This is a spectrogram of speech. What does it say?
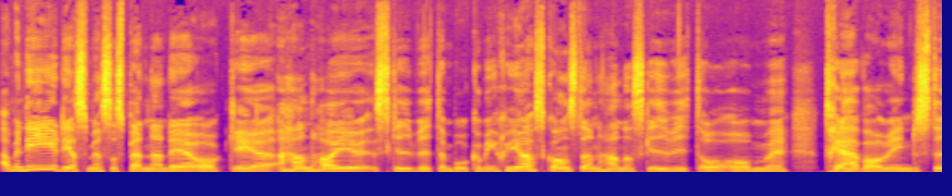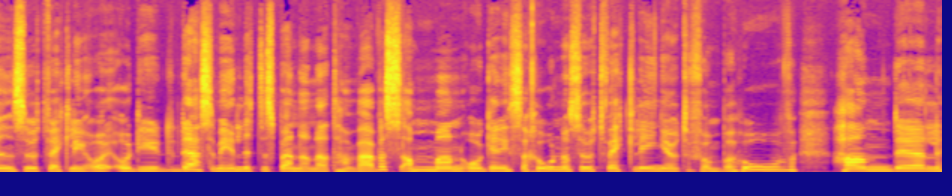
Ja, men det är ju det som är så spännande och eh, han har ju skrivit en bok om ingenjörskonsten, han har skrivit om eh, trävaruindustrins utveckling och, och, det är det där som är lite spännande att han väver samman organisationens utveckling utifrån behov, handel,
